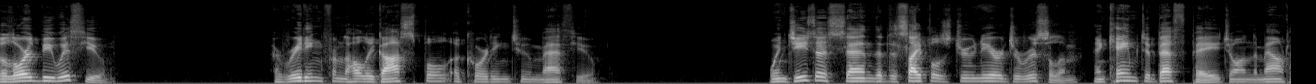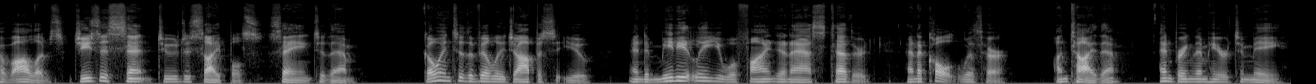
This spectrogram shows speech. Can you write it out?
The Lord be with you. A reading from the Holy Gospel according to Matthew. When Jesus and the disciples drew near Jerusalem and came to Bethphage on the Mount of Olives, Jesus sent two disciples, saying to them, Go into the village opposite you, and immediately you will find an ass tethered, and a colt with her. Untie them, and bring them here to me.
